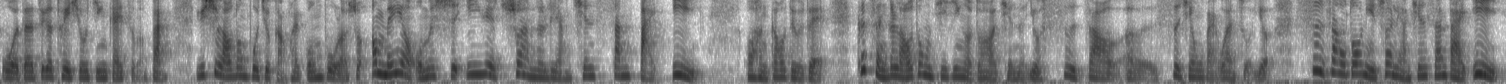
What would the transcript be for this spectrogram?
我的这个退休金该怎么办？于是劳动部就赶快公布了，说哦，没有，我们十一月赚了两千三百亿。哇，很高，对不对？可整个劳动基金有多少钱呢？有四兆，呃，四千五百万左右，四兆多，你赚两千三百亿。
